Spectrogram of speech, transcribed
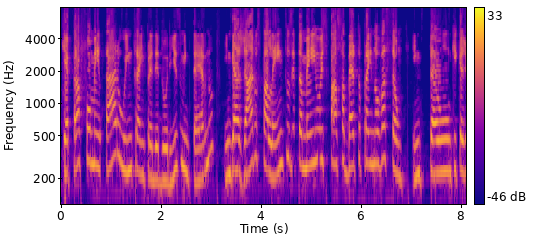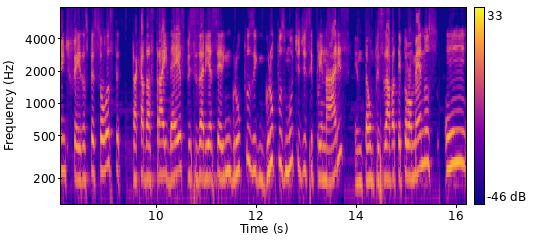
que é para fomentar o intraempreendedorismo interno, engajar os talentos e também o espaço aberto para inovação. Então, o que, que a gente fez? As pessoas, para cadastrar ideias, precisaria ser em grupos, em grupos multidisciplinares. Então, precisava ter pelo menos um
